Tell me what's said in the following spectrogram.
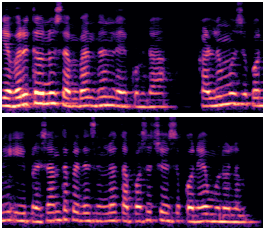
ఎవరితోనూ సంబంధం లేకుండా కళ్ళు మూసుకొని ఈ ప్రశాంత ప్రదేశంలో తపస్సు చేసుకొనే మునులం.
